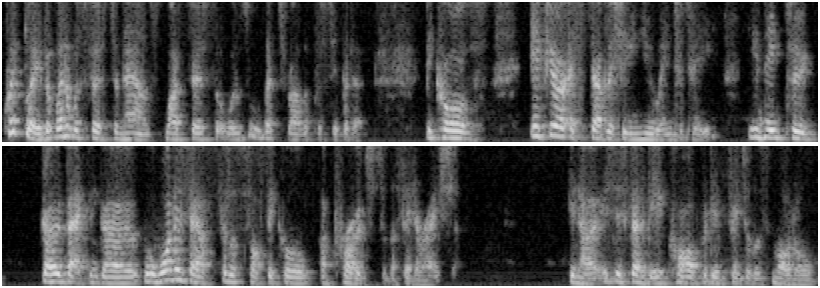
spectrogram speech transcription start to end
quickly, but when it was first announced, my first thought was, oh, that's rather precipitate. Because if you're establishing a new entity, you need to go back and go, well, what is our philosophical approach to the federation? You know, is this going to be a cooperative federalist model?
